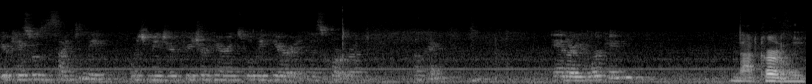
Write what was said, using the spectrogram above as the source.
Your case was assigned to me, which means your future hearings will be here in this courtroom. Okay? And are you working? Not currently.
